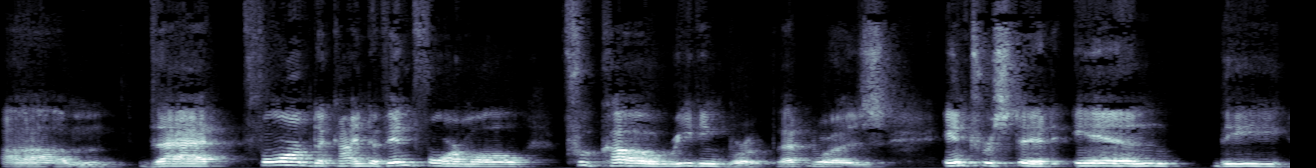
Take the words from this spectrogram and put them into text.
um, that formed a kind of informal Foucault reading group that was interested in the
